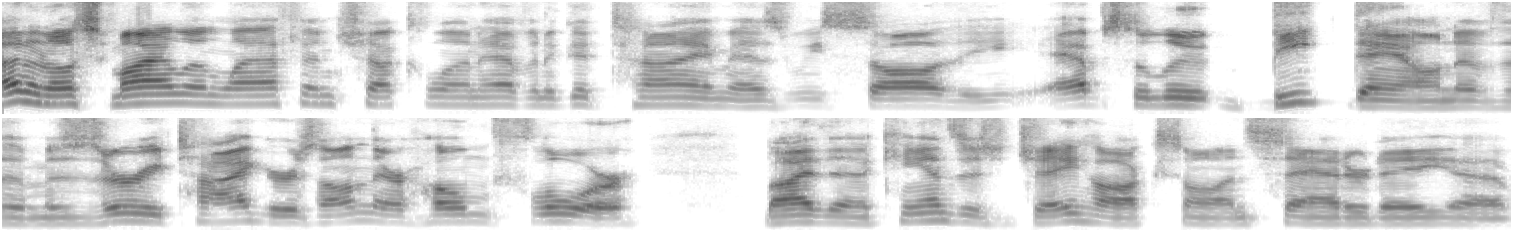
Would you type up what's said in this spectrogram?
I don't know, smiling, laughing, chuckling, having a good time as we saw the absolute beatdown of the Missouri Tigers on their home floor by the Kansas Jayhawks on Saturday. Uh,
